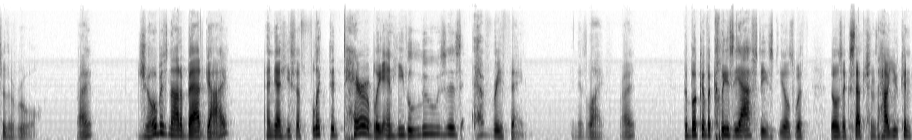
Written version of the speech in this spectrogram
to the rule, right? Job is not a bad guy, and yet he's afflicted terribly and he loses everything in his life, right? The book of Ecclesiastes deals with those exceptions, how you can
